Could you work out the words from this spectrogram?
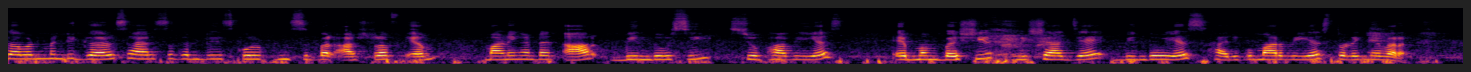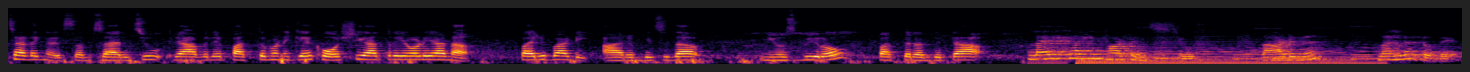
government girls higher secondary school principal Ashraf M Manikandan R Bindu C Shubha V S M M Basheer Nisha J Bindu S Harikumar V S തുടങ്ങിയവർ ചടങ്ങിൽ സംസാരിച്ചു. രാവിലെ പത്ത് മണിക്ക് ഘോഷയാത്രയോടെയാണ് പരിപാടി ആരംഭിച്ചത്. News bureau Pathanamthitta. Life line heart institute നാടിന് നല്ല ഹൃദയം.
